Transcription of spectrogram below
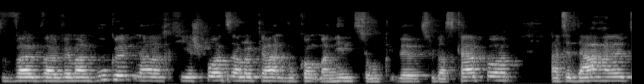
weil, weil wenn man googelt nach hier Sportsammelkarten, wo kommt man hin zum, äh, zu das Cardboard, hatte da halt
